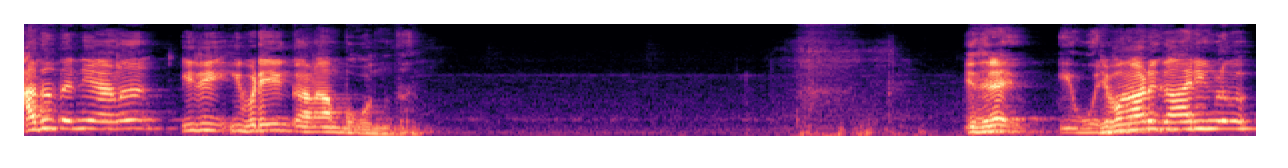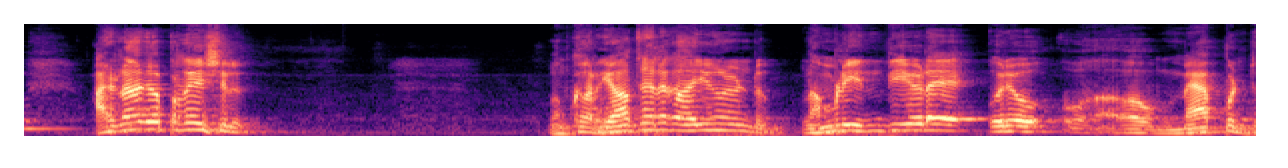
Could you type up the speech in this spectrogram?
അത് തന്നെയാണ് ഇത് ഇവിടെയും കാണാൻ പോകുന്നത്. ഇതിലെ ഒരുപാട് കാര്യങ്ങൾ അരുണാചൽ പ്രദേശിൽ. നമുക്കറിയാത്ത ചില കാര്യങ്ങളുണ്ട്. നമ്മൾ ഇന്ത്യയുടെ ഒരു മാപ്പുണ്ട്.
